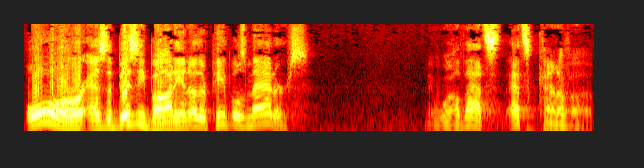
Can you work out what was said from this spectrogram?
Or as a busybody in other people's matters. Well, that's, that's kind of a,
